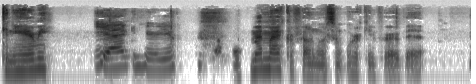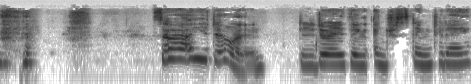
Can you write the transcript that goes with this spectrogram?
can you hear me? Yeah, I can hear you. My microphone wasn't working for a bit. So how you doing? Did you do anything interesting today?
